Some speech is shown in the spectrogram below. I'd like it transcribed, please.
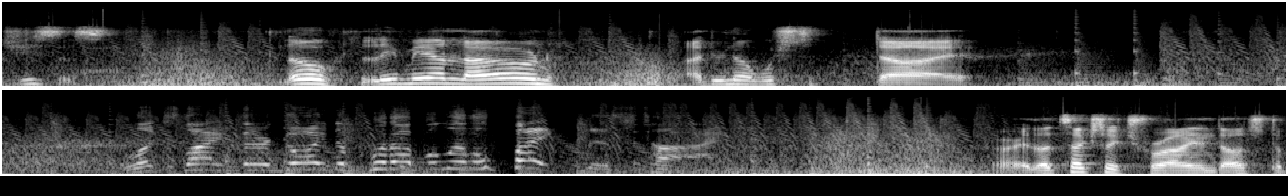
Jesus. No, leave me alone. I do not wish to die. Looks like they're going to put up a little fight this time. Alright, let's actually try and dodge the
